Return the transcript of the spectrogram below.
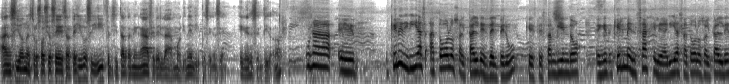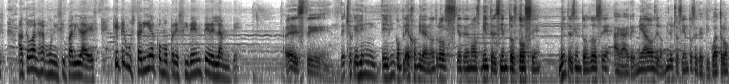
han sido nuestros socios estratégicos y felicitar también a Fiorella Molinelli pues, en, ese, en ese sentido. Una, eh, ¿Qué le dirías a todos los alcaldes del Perú que te están viendo? ¿Qué mensaje le darías a todos los alcaldes, a todas las municipalidades? ¿Qué te gustaría como presidente del AMPE? A ver, este, de hecho que es bien, es bien complejo. Mira, nosotros ya tenemos 1.312 1.312 agremiados de los 1.874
